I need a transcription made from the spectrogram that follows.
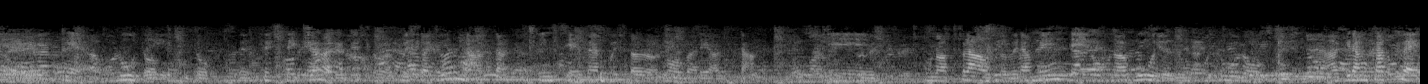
eh, che ha voluto appunto festeggiare questo, questa giornata insieme a questa nuova realtà. E un applauso veramente e un augurio di un futuro eh, a gran caffè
